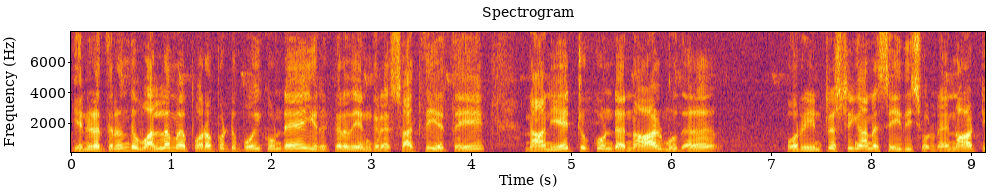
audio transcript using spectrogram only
என்னிடத்திலிருந்து வல்லமை புறப்பட்டு போய்க்கொண்டே இருக்கிறது என்கிற சத்தியத்தை நான் ஏற்றுக்கொண்ட நாள் முதல் ஒரு இன்ட்ரெஸ்டிங்கான செய்தி சொல்கிறேன் not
